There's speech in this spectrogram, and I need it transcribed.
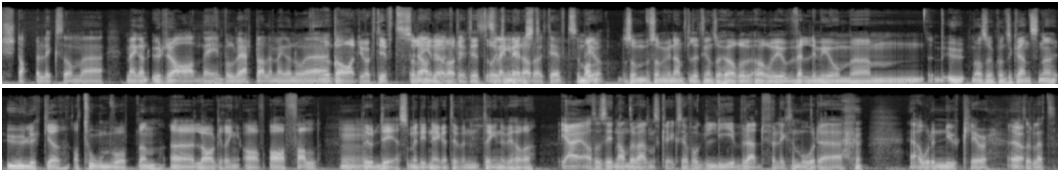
stapper liksom eh, Med en gang uran er involvert, eller med en gang noe Radioaktivt, så lenge det er radioaktivt. Så lenge det er minst, radioaktivt, så man, som, som vi nevnte litt, så hører, hører vi jo veldig mye om um, u, altså konsekvensene. Ulykker, atomvåpen, uh, lagring av avfall. Mm. Det er jo det som er de negative tingene vi hører. Ja, ja, altså Siden andre verdenskrig så er folk livredd for liksom ordet, ja, ordet nuclear, rett og slett.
